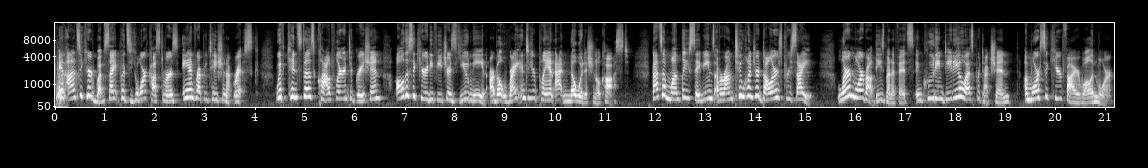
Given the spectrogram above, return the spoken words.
An unsecured website puts your customers and reputation at risk. With Kinsta's Cloudflare integration, all the security features you need are built right into your plan at no additional cost. That's a monthly savings of around $200 per site. Learn more about these benefits, including DDoS protection, a more secure firewall, and more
